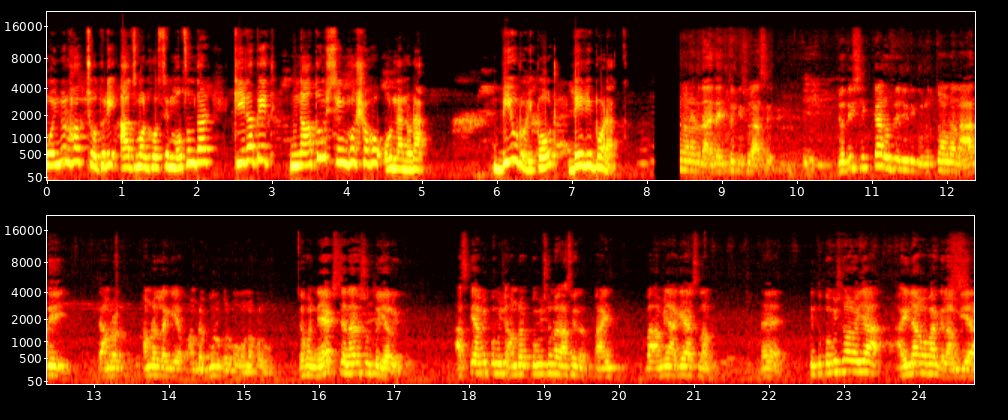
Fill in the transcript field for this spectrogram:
মইনুল হক চৌধুরী, আজমল হোসেন মজুমদার, ক্রীড়াবিদ নাতুম সিংহ সহ অন্যান্যরা। Bureau report daily Barak. দায়িত্ব কিছু আছে। যদি শিক্ষার উপরে যদি গুরুত্ব আমরা না দেই আমরা আমরা আমরা ভুল মনে করব। যখন নেক্সট জেনারেশন তৈরি হইতো। আজকে আমি কমিশন আমরা কমিশনার না, তাই বা আমি আগে আসলাম হ্যাঁ। কিন্তু কমিশনার হইয়া আইলাম, আবার গেলাম গিয়া।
